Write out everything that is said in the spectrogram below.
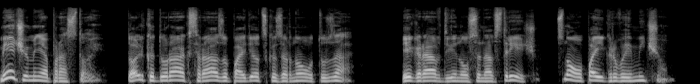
Меч у меня простой. Только дурак сразу пойдет с козырного туза. И граф двинулся навстречу, снова поигрывая мечом.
